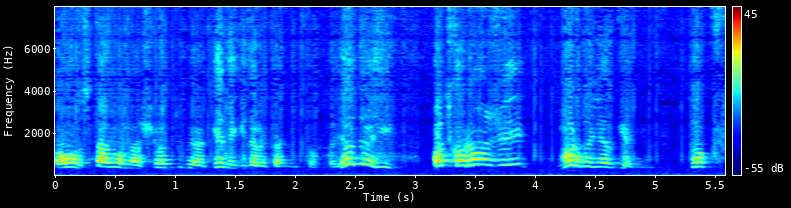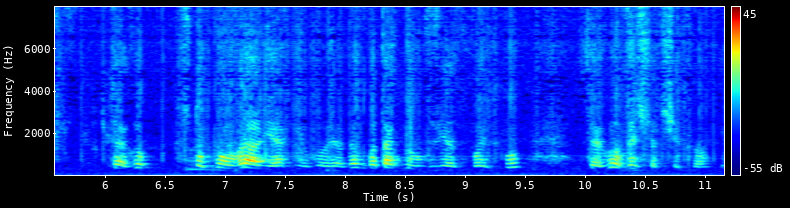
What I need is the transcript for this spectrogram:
A on stanął na środku, jak Gienek Gitarkami popowiada i podchorąży Mordon Jawgeniusz. Do tego stuknął w ramię, jak nie opowiadam, bo tak był jest w wojsku. Z tego wyszedł kroki.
